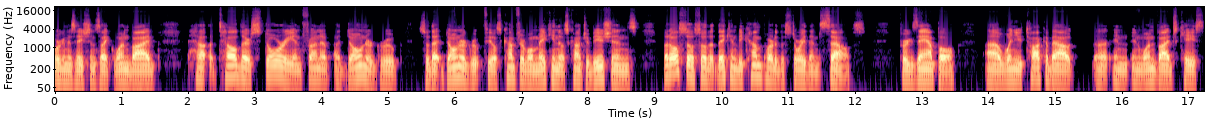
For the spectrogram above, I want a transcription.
organizations like One Vibe tell their story in front of a donor group so that donor group feels comfortable making those contributions, but also so that they can become part of the story themselves. For example, uh, when you talk about uh, in in one vibe's case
